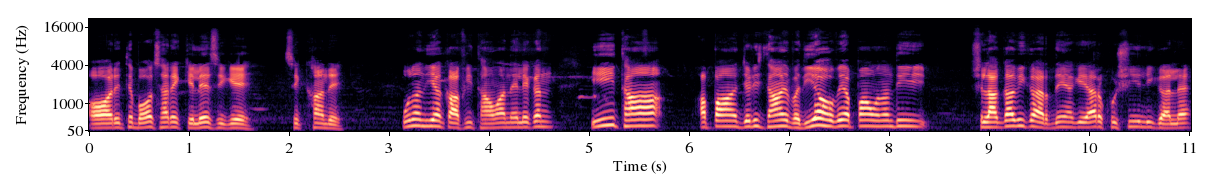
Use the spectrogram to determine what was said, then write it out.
ਔਰ ਇੱਥੇ ਬਹੁਤ ਸਾਰੇ ਕਿਲੇ ਸੀਗੇ ਸਿੱਖਾਂ ਦੇ। ਉਹਨਾਂ ਦੀਆਂ ਕਾਫੀ ਥਾਵਾਂ ਨੇ, ਲੇਕਿਨ ਇਹ ਥਾਂ ਆਪਾਂ ਜਿਹੜੀ ਥਾਂ ਵਧੀਆ ਹੋਵੇ, ਆਪਾਂ ਉਹਨਾਂ ਦੀ ਸ਼ਲਾਘਾ ਵੀ ਕਰਦੇ ਹਾਂ ਕਿ ਯਾਰ ਖੁਸ਼ੀ ਦੀ ਗੱਲ ਹੈ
